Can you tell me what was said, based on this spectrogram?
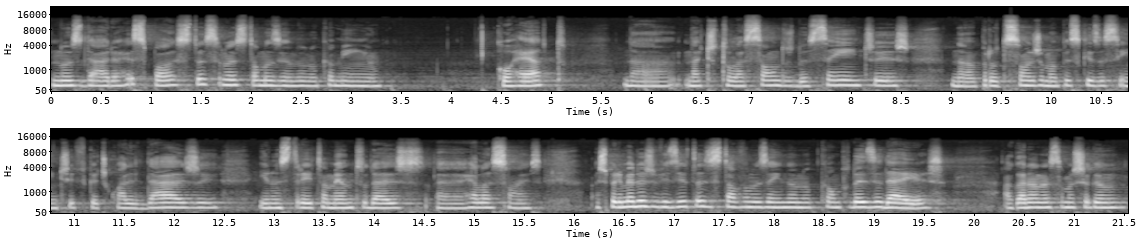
nos dar a resposta se nós estamos indo no caminho correto, na, na titulação dos docentes, na produção de uma pesquisa científica de qualidade e no estreitamento das eh, relações. As primeiras visitas estávamos ainda no campo das ideias. Agora nós estamos chegando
